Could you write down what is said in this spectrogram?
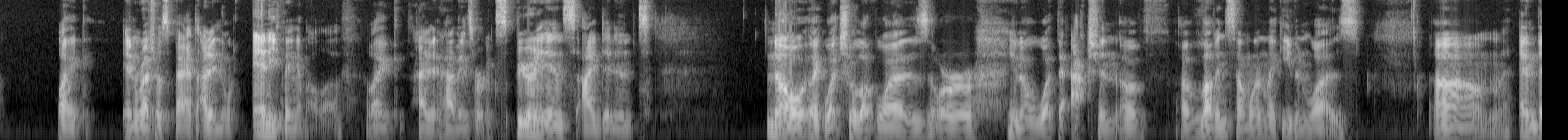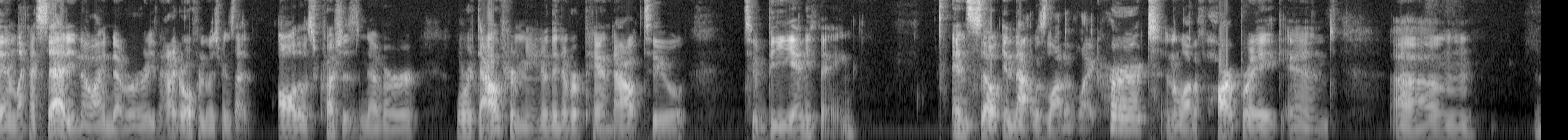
like, in retrospect, I didn't know anything about love. Like, I didn't have any sort of experience. I didn't know like what true love was or you know what the action of of loving someone like even was um and then like i said you know i never even had a girlfriend which means that all those crushes never worked out for me you know they never panned out to to be anything and so in that was a lot of like hurt and a lot of heartbreak and um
